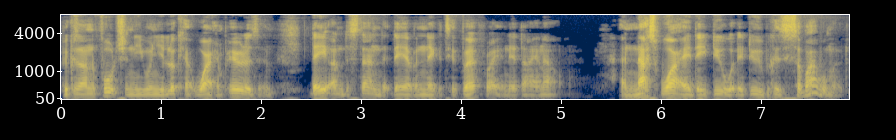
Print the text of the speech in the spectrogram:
Because unfortunately, when you look at white imperialism, they understand that they have a negative birthright and they're dying out, and that's why they do what they do because it's survival mode.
